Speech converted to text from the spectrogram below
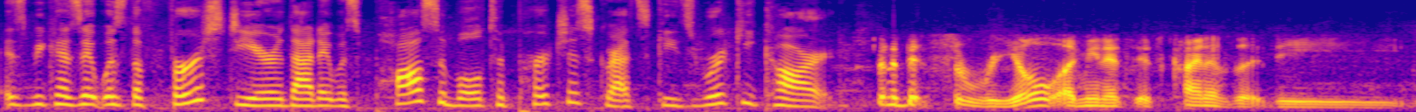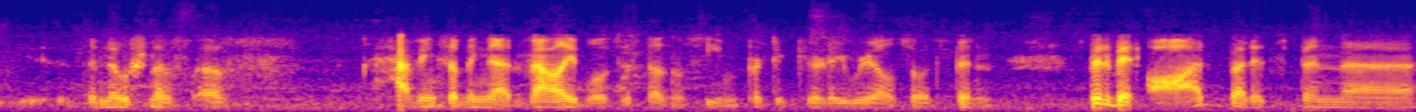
is because it was the first year that it was possible to purchase Gretzky's rookie card. It's been a bit surreal. I mean, it's it's kind of the the, the notion of, of having something that valuable just doesn't seem particularly real. So it's been it's been a bit odd, but it's been uh,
